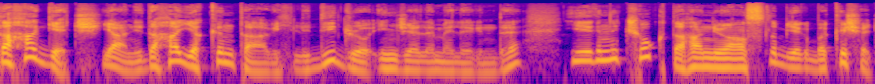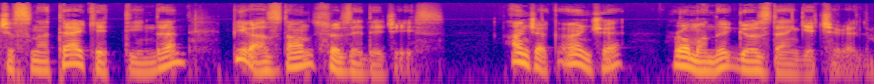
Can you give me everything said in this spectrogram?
daha geç yani daha yakın tarihli Diderot incelemelerinde yerini çok daha nüanslı bir bakış açısına terk ettiğinden birazdan söz edeceğiz. Ancak önce romanı gözden geçirelim.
